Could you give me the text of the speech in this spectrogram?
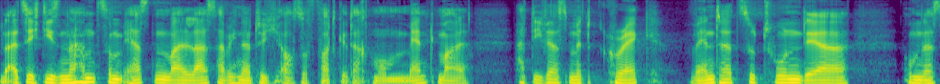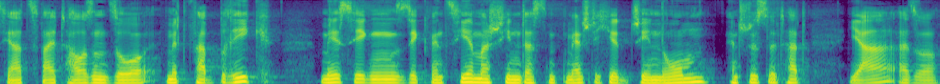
Und als ich diesen Namen zum ersten Mal las, habe ich natürlich auch sofort gedacht, Moment mal, hat die was mit Craig Venter zu tun, der um das Jahr 2000 so mit fabrikmäßigen Sequenziermaschinen das menschliche Genom entschlüsselt hat. Ja, also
